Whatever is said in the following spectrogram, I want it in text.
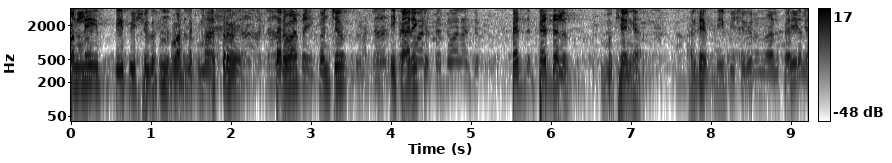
ఓన్లీ బీపీ షుగర్ ఉన్న వాళ్ళకు మాత్రమే తర్వాత కొంచెం ఈ కార్యక్రమం పెద్ద పెద్దలు ముఖ్యంగా అంటే బీపీ షుగర్ ఉన్న వాళ్ళు పెద్దలు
